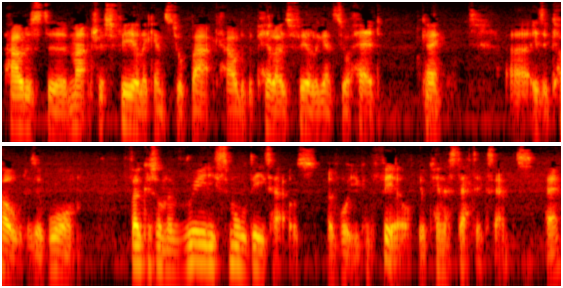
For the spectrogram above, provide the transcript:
How does the mattress feel against your back? How do the pillows feel against your head? Okay. Uh, is it cold? Is it warm? Focus on the really small details of what you can feel, your kinesthetic sense. Okay.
